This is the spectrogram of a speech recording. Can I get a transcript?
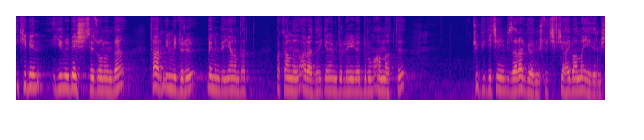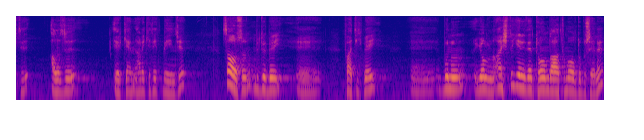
2025 sezonunda Tarım İl Müdürü benim de yanımda bakanlığı aradı. Genel müdürleriyle durumu anlattı. Çünkü geçen yıl bir zarar görmüştü. Çiftçi hayvanına yedirmişti. Alıcı erken hareket etmeyince. Sağ olsun müdür bey, e, Fatih Bey e, bunun yolunu açtı. Yeniden tohum dağıtımı oldu bu sene.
